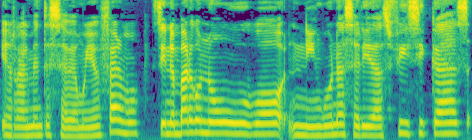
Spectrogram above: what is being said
y realmente se ve muy enfermo. Sin embargo, no hubo ninguna heridas físicas,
